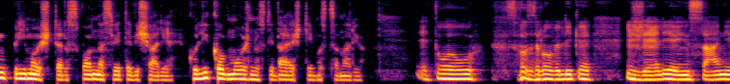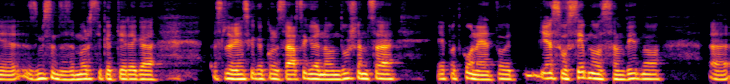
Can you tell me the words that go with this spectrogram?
in Primož ter spon na svete višarje. Koliko možnosti daješ temu scenariju? Je to so zelo velike želje in sanje, mislim, da za marsikaterega slovenskega kolesarskega navdušenca je pa tako. Ne, to, jaz osebno sem vedno uh,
